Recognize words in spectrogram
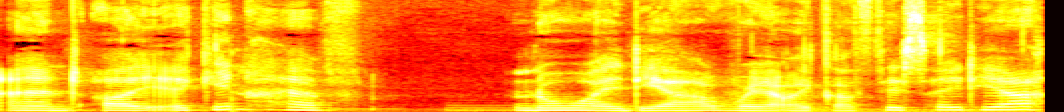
and I again have no idea where I got this idea.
